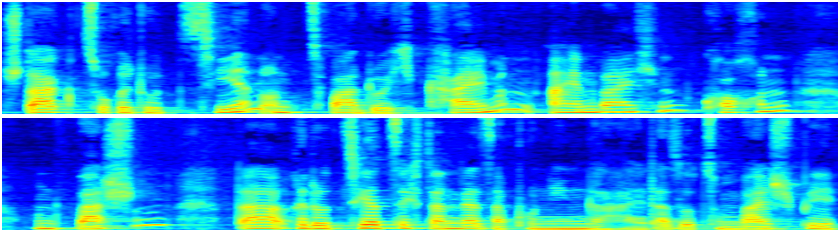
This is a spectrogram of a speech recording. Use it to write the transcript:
stark zu reduzieren, und zwar durch Keimen, Einweichen, Kochen und Waschen. Da reduziert sich dann der Saponingehalt. Also zum Beispiel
